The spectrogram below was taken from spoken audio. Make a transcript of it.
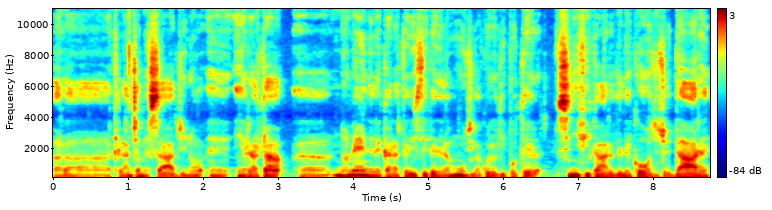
uh, che lancia messaggi, no? in realtà uh, non è nelle caratteristiche della musica quello di poter significare delle cose, cioè dare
